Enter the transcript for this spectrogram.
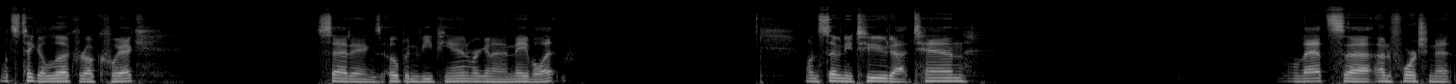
Let's take a look real quick. Settings, OpenVPN, we're going to enable it. 172.10 well, that's uh, unfortunate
